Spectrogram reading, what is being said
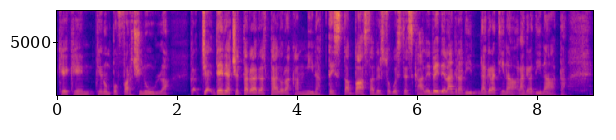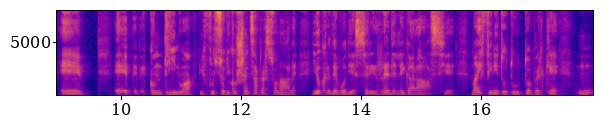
che, che, che non può farci nulla, cioè, deve accettare la realtà e allora cammina a testa bassa verso queste scale, vede la, gradi- la, gratina- la gradinata e e, e, e, continua il flusso di coscienza personale. Io credevo di essere il re delle galassie, ma è finito tutto perché mh, mm,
